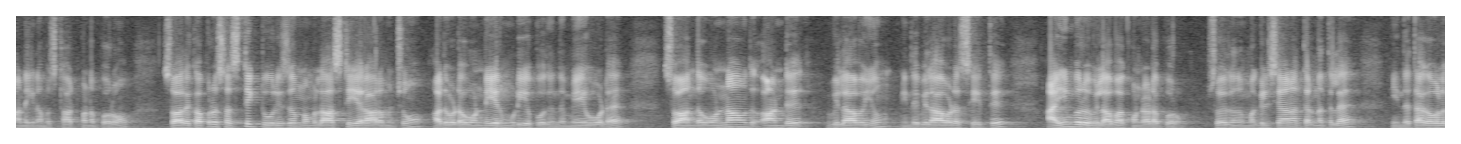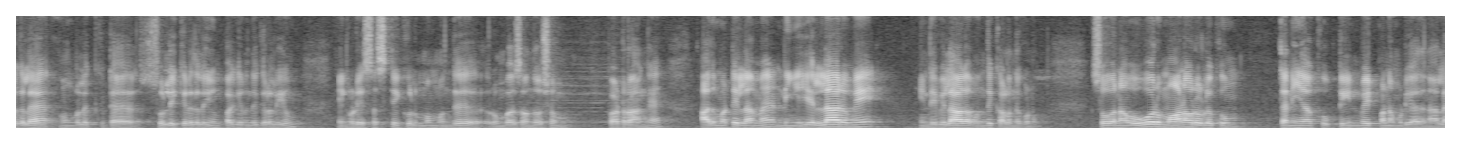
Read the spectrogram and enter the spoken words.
அன்றைக்கி நம்ம ஸ்டார்ட் பண்ண போகிறோம் ஸோ அதுக்கப்புறம் சஸ்டிக் டூரிசம் நம்ம லாஸ்ட் இயர் ஆரம்பித்தோம் அதோட ஒன் இயர் முடிய போகுது இந்த மேவோட. ஸோ அந்த ஒன்றாவது ஆண்டு விழாவையும் இந்த விழாவோட சேர்த்து ஐம்பது விழாவாக கொண்டாட போகிறோம் ஸோ இது மகிழ்ச்சியான தருணத்தில் இந்த தகவல்களை உங்களுக்கிட்ட சொல்லிக்கிறதுலையும் பகிர்ந்துக்கிறதுலையும் எங்களுடைய சஷ்டி குழுமம் வந்து ரொம்ப சந்தோஷம் படுறாங்க. அது மட்டும் இல்லாமல் நீங்கள் எல்லாருமே இந்த விழாவில் வந்து கலந்துக்கணும். ஸோ நான் ஒவ்வொரு மாணவர்களுக்கும் தனியாக கூப்பிட்டு இன்வைட் பண்ண முடியாதனால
